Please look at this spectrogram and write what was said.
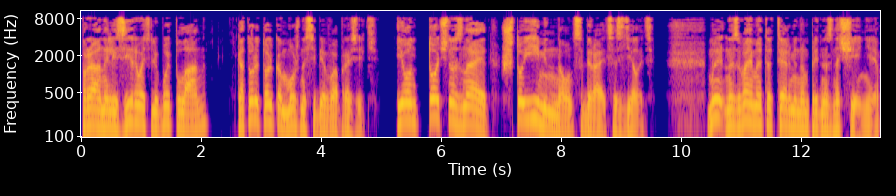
проанализировать любой план, который только можно себе вообразить. И он точно знает, что именно он собирается сделать. Мы называем это термином предназначения,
